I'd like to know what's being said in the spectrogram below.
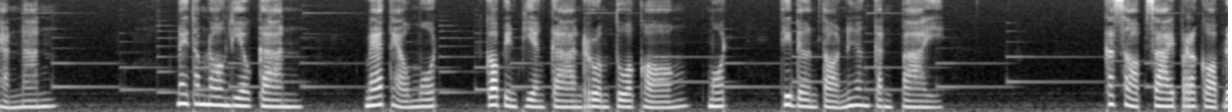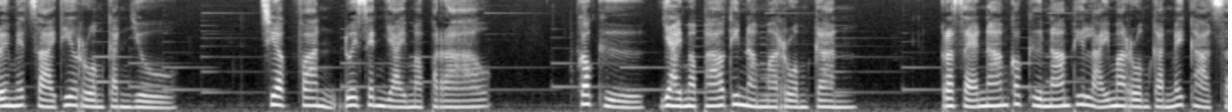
ชั้นนั้น ในทำนองเดียวกัน แม้แถวมด ก็เป็นเพียงการรวมตัวของมดที่เดินต่อเนื่องกันไป กระสอบทรายประกอบด้วยเม็ดทรายที่รวมกันอยู่ เชือกฟันด้วยเส้นใยมะพร้าวก็คือใยมะพร้าวที่นำมารวมกัน กระแสน้ำก็คือน้ำที่ไหลมารวมกันไม่ขาดส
